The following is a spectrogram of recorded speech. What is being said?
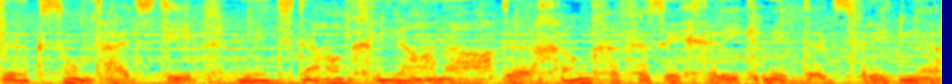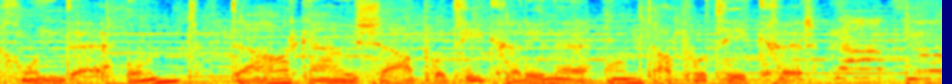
Der Gesundheitstipp mit der Aquilana, der Krankenversicherung mit den zufriedenen Kunden und der aargauischen Apothekerinnen und Apotheker. Radio.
